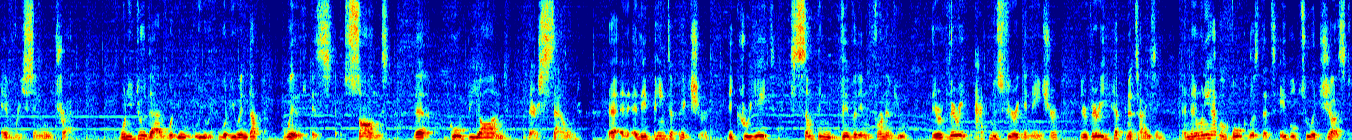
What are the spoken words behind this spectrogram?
every single track. When you do that, what you, what you end up with is songs that go beyond their sound. Uh, they paint a picture. They create something vivid in front of you. They're very atmospheric in nature. They're very hypnotizing. And then when you have a vocalist that's able to adjust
